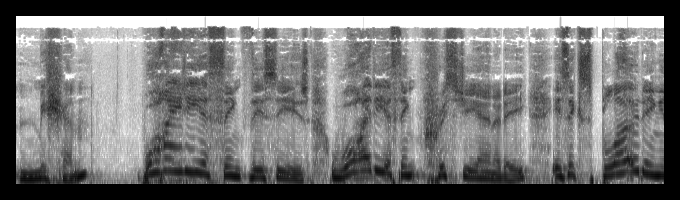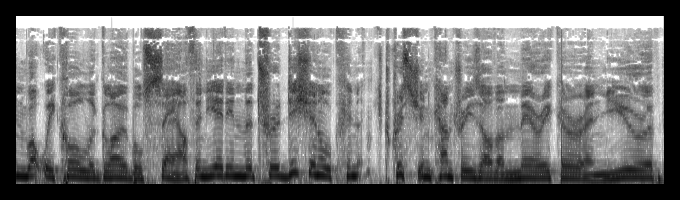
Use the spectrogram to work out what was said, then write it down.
mission. Why do you think this is? Why do you think Christianity is exploding in what we call the global south and yet in the traditional Christian countries of America and Europe,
